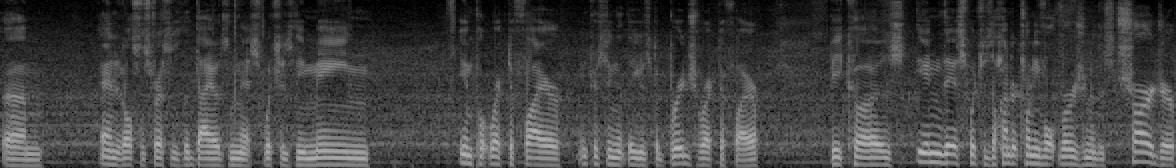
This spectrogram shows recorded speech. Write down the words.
Um, and it also stresses the diodes in this, which is the main input rectifier. Interesting that they used a bridge rectifier, because in this, which is a 120 volt version of this charger,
